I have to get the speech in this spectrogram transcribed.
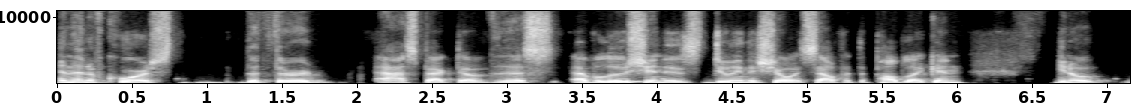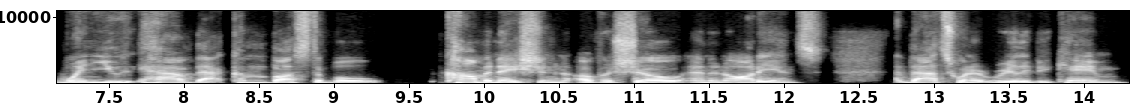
And then, of course, the third aspect of this evolution is doing the show itself at the public. And, you know, when you have that combustible combination of a show and an audience, that's when it really became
